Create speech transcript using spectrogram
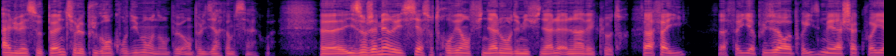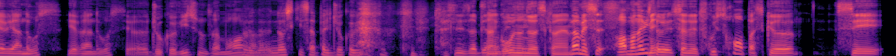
à l'US Open sur le plus grand cours du monde, on peut, on peut le dire comme ça. Quoi. Euh, ils n'ont jamais réussi à se retrouver en finale ou en demi-finale l'un avec l'autre. Ça a failli. Ça a failli à plusieurs reprises, mais à chaque fois il y avait un os. Il y avait un os, euh, Djokovic notamment. Euh, un os qui s'appelle Djokovic. c'est un gros nonos quand même. Non mais à mon avis ça, doit, être frustrant parce que c'est,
